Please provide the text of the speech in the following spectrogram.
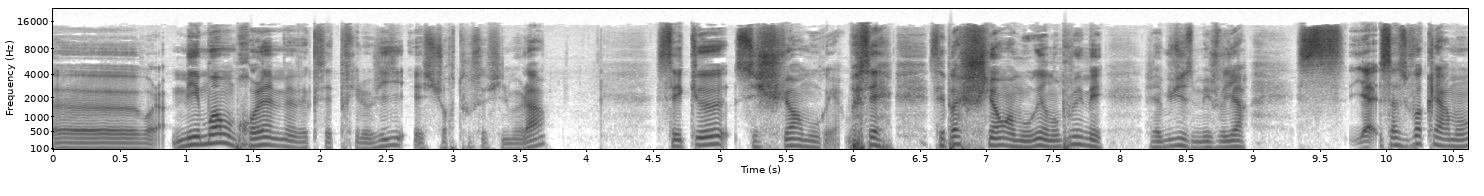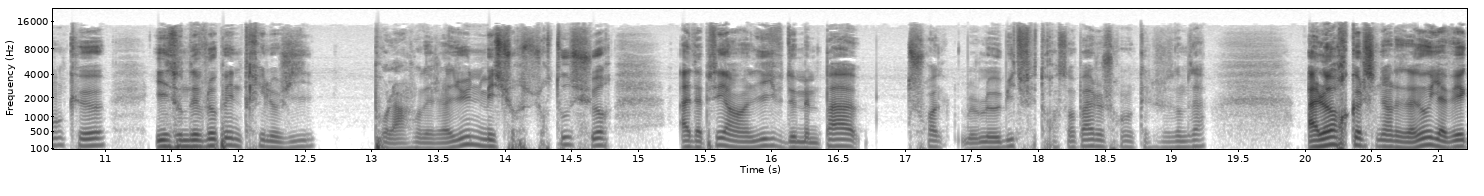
Euh, voilà. Mais moi, mon problème avec cette trilogie, et surtout ce film-là, c'est que c'est chiant à mourir. C'est, pas chiant à mourir non plus, mais j'abuse. Mais je veux dire, ça se voit clairement que ils ont développé une trilogie pour l'argent déjà d'une, mais sur, surtout sur adapter un livre de même pas. Je crois que le Hobbit fait 300 pages, je crois, quelque chose comme ça. Alors que Le Seigneur des Anneaux, il y avait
